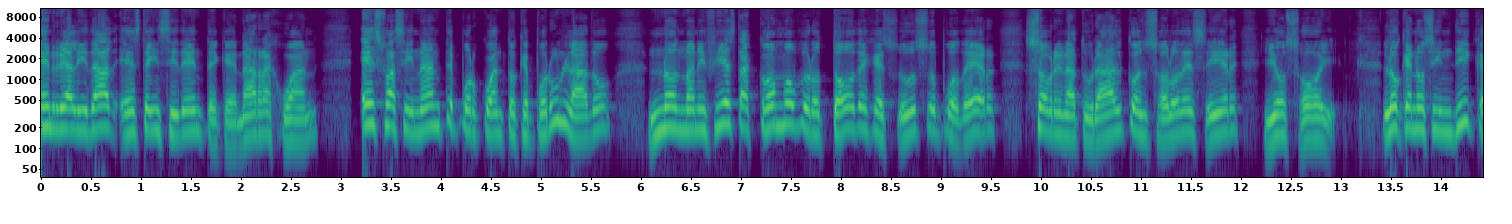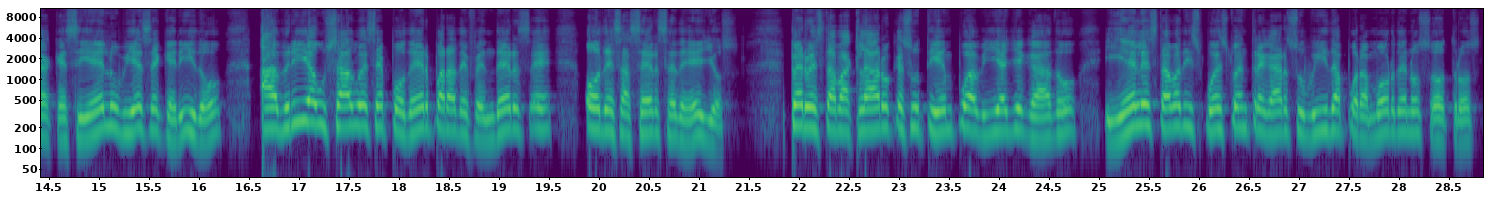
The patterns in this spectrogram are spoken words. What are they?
En realidad, este incidente que narra Juan es fascinante por cuanto que por un lado nos manifiesta cómo brotó de Jesús su poder sobrenatural con solo decir yo soy, lo que nos indica que si él hubiese querido, habría usado ese poder para defenderse o deshacerse de ellos pero estaba claro que su tiempo había llegado y él estaba dispuesto a entregar su vida por amor de nosotros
